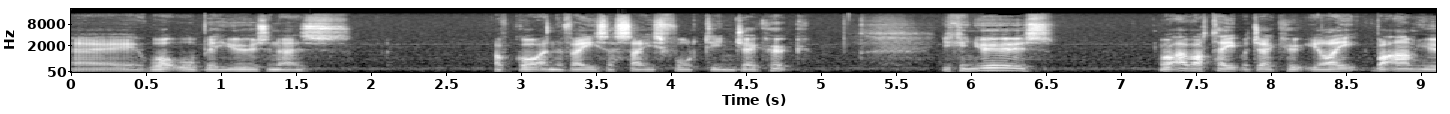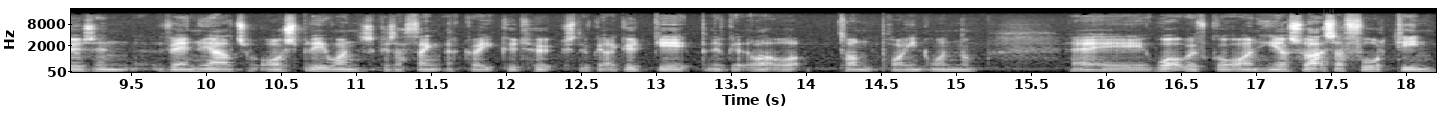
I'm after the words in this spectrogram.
Uh, what we'll be using is, I've got in the vise a size 14 jig hook. You can use whatever type of jig hook you like, but I'm using Veniard's Osprey ones because I think they're quite good hooks. They've got a good gape and they've got a little turn point on them. Uh, what we've got on here, so that's a 14.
